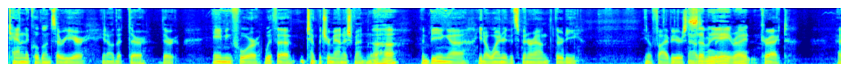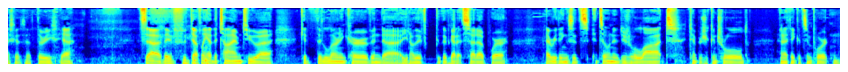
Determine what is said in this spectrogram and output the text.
tannin equivalents every year, you know that they're they're aiming for with a temperature management. And, uh-huh. and being a you know winery that's been around thirty you know five years now. Seventy eight, right? Correct. I guess thirty. Yeah. So uh, they've definitely had the time to uh, get the learning curve, and uh, you know they've they've got it set up where everything's its its own individual lot, temperature controlled, and I think it's important.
